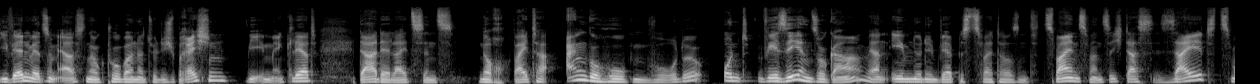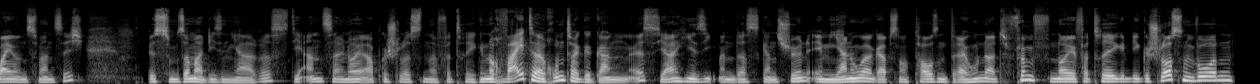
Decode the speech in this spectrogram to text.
Die werden wir zum 1. Oktober natürlich brechen, wie eben erklärt, da der Leitzins noch weiter angehoben wurde. Und wir sehen sogar, wir haben eben nur den Wert bis 2022, dass seit 22 bis zum Sommer diesen Jahres die Anzahl neu abgeschlossener Verträge noch weiter runtergegangen ist. Ja, hier sieht man das ganz schön. Im Januar gab es noch 1305 neue Verträge, die geschlossen wurden.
